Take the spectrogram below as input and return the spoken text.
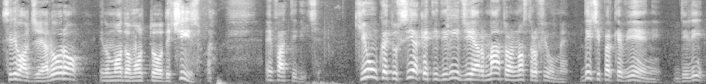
si rivolge a loro in un modo molto deciso. E infatti dice, chiunque tu sia che ti dirigi armato al nostro fiume, dici perché vieni di lì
